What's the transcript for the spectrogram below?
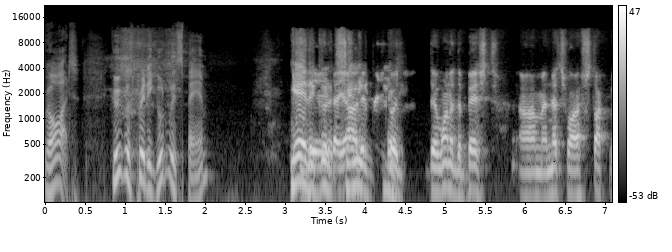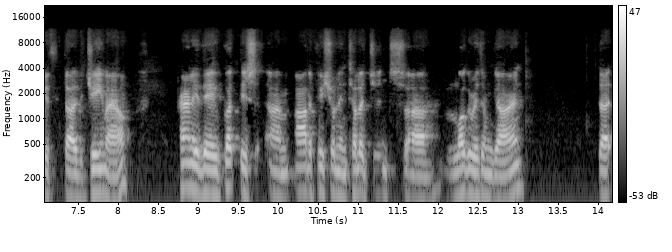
Right. Google's pretty good with spam. Yeah, they're good at they are. They're pretty good. They're one of the best, um, and that's why I've stuck with uh, the Gmail. Apparently, they've got this um, artificial intelligence uh, logarithm going that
